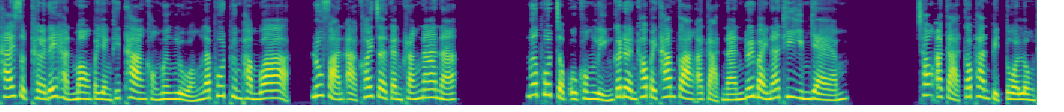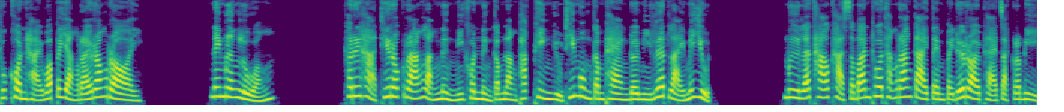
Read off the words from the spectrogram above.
ท้ายสุดเธอได้หันมองไปยังทิศทางของเมืองหลวงและพูดพึมพำว่า ลูกฝานอาจค่อยเจอกันครั้งหน้านะ มื่อพูดจบอูคงหลิงก็เดินเข้าไปท่ามกลางอากาศนั้นด้วยใบหน้าที่ยิ้มแย้ม ช่องอากาศก็พลันปิดตัวลงทุกคนหายวับไปอย่างไร้ร่องรอย ในเมืองหลวงคฤหาสน์ที่รกร้างหลังหนึ่งมีคนหนึ่งกำลังพักพิงอยู่ที่มุมกำแพงโดยมีเลือดไหลไม่หยุด มือและเท้าขาดสะบั้นทั่วทั้งร่างกายเต็มไปด้วยรอยแผลจากกระบี่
